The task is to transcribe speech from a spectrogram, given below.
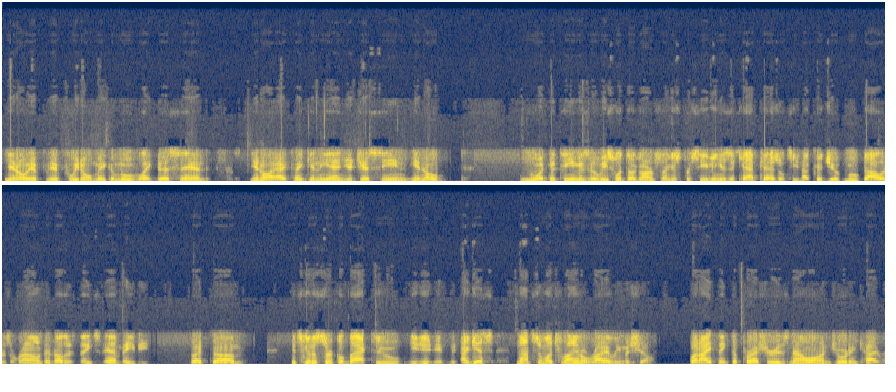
you know, if if we don't make a move like this. And you know, I, I think in the end, you're just seeing, you know, what the team is, at least what Doug Armstrong is perceiving as a cap casualty. Now, could you have moved dollars around and other things? Yeah, maybe. But um, it's going to circle back to, it, it, I guess, not so much Ryan O'Reilly, Michelle, but I think the pressure is now on Jordan Kyrou.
